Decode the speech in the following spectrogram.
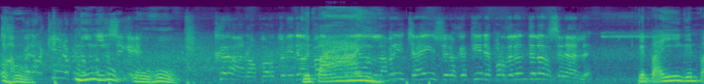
โอ้โห Tappa el arquero, pero ยิง no ยิง lo ลูก consigue. โอ้โห Gran oportunidad Goodbye. para ampliar la brecha. Eso es lo que tiene por delante el Arsenal. เกินไปเกินไป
